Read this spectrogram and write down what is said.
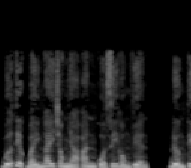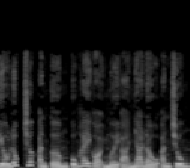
bữa tiệc bày ngay trong nhà ăn của Di Hồng Viện, Đường Tiêu lúc trước ăn cơm cũng hay gọi 10 ả nha đầu ăn chung.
